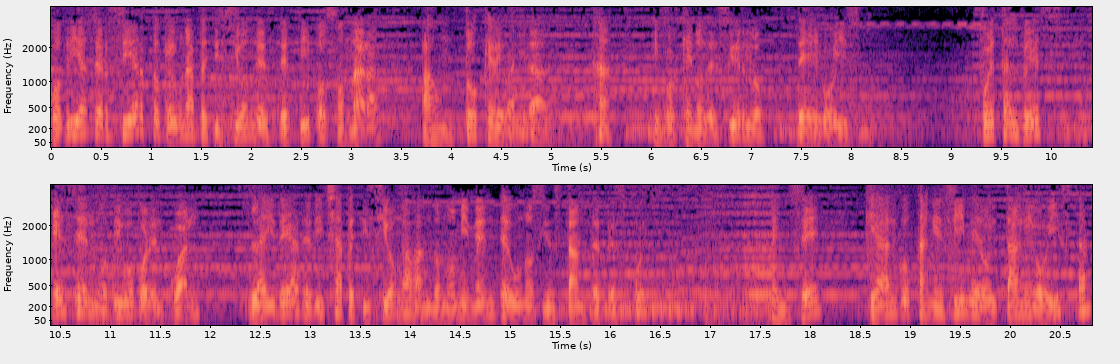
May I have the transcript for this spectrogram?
Podría ser cierto que una petición de este tipo sonara a un toque de vanidad, y por qué no decirlo, de egoísmo. Fue tal vez ese el motivo por el cual la idea de dicha petición abandonó mi mente unos instantes después. Pensé que algo tan efímero y tan egoísta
